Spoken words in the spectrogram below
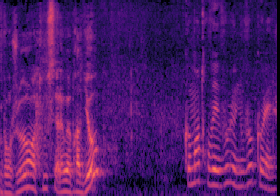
Bonjour à tous à la web radio. Comment trouvez-vous le nouveau collège?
